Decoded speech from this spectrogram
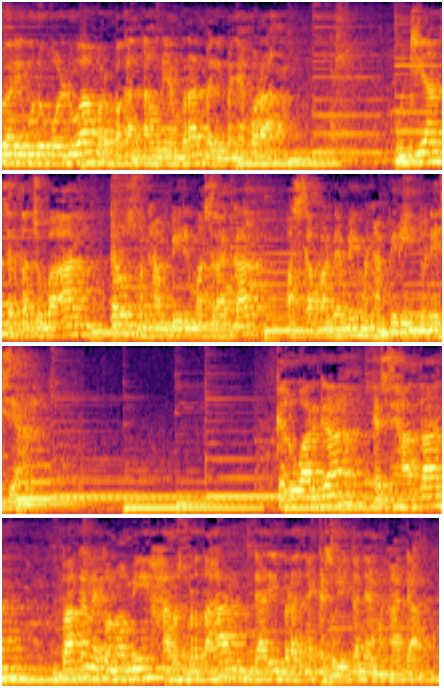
2022 merupakan tahun yang berat bagi banyak orang. Ujian serta cobaan terus menghampiri masyarakat pasca pandemi menghampiri Indonesia. Keluarga, kesehatan, bahkan ekonomi harus bertahan dari beratnya kesulitan yang menghadap.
